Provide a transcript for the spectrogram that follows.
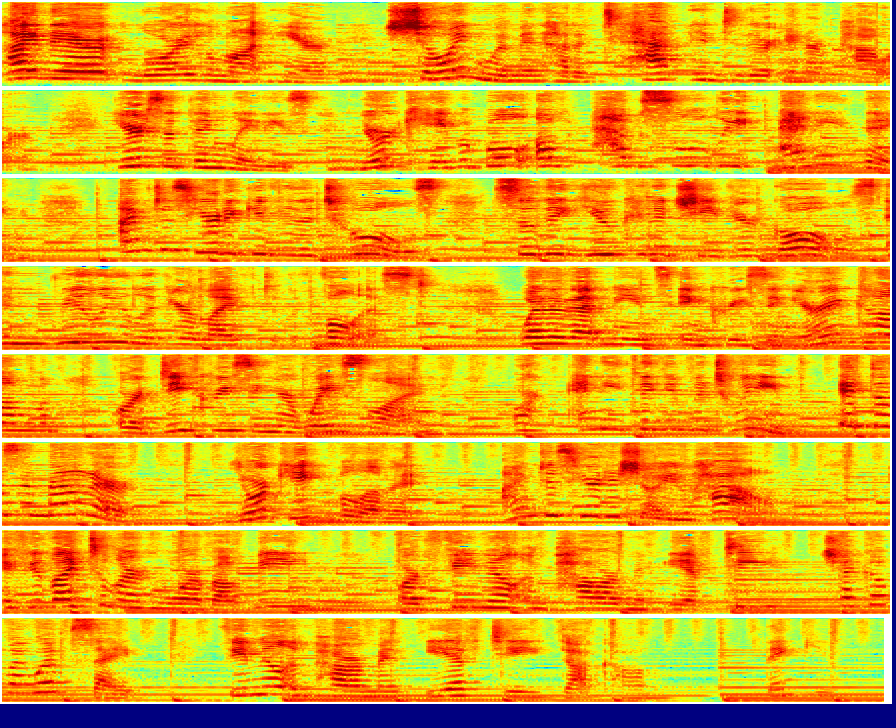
Hi there, Lori Lamont here, showing women how to tap into their inner power. Here's the thing, ladies, you're capable of absolutely anything. I'm just here to give you the tools so that you can achieve your goals and really live your life to the fullest. Whether that means increasing your income or decreasing your waistline or anything in between, it doesn't matter. You're capable of it. I'm just here to show you how. If you'd like to learn more about me or Female Empowerment EFT, check out my website, femaleempowermenteft.com. Thank you.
